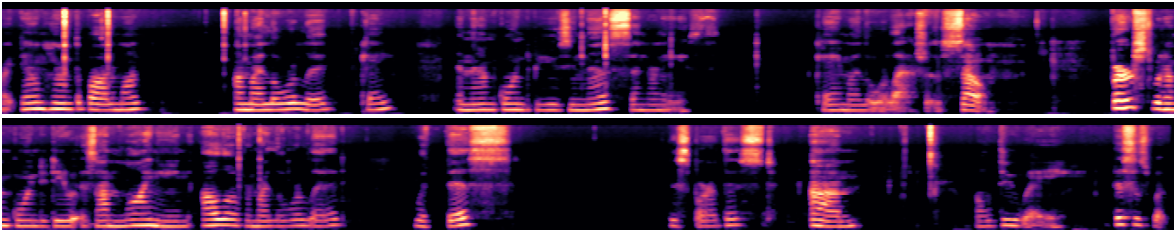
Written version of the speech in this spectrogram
right down here at the bottom on, on my lower lid. Okay. And then I'm going to be using this underneath. Okay. My lower lashes. So, First, what I'm going to do is I'm lining all over my lower lid with this, this farthest. Um, I'll do a, this is what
